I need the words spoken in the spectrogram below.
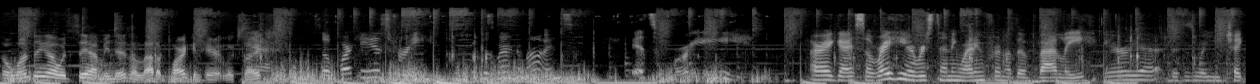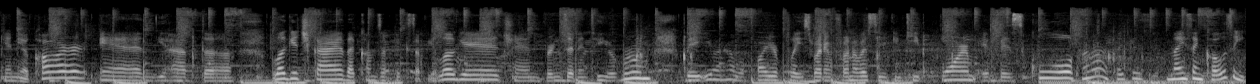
So one thing I would say, I mean, there's a lot of parking here, it looks like. Yeah. So parking is free because we're in the mountains. It's free. All right, guys, so right here, we're standing right in front of the valet area. This is where you check in your car and you have the luggage guy that comes and picks up your luggage and brings it into your room. They even have a fireplace right in front of us so you can keep warm if it's cool. Ah, I don't know, I think it's nice and cozy.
